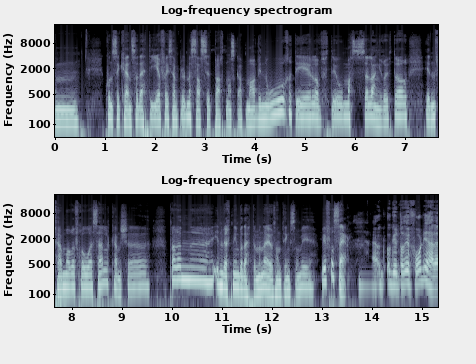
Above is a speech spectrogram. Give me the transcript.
um, konsekvenser dette gir, f.eks. med SAS sitt partnerskap med Avinor. De lovte jo masse langruter innen fem år fra OSL. Kanskje det har en eh, innvirkning på dette, men det er jo sånne ting som vi, vi får se. Og Grunnen til at vi får de her,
